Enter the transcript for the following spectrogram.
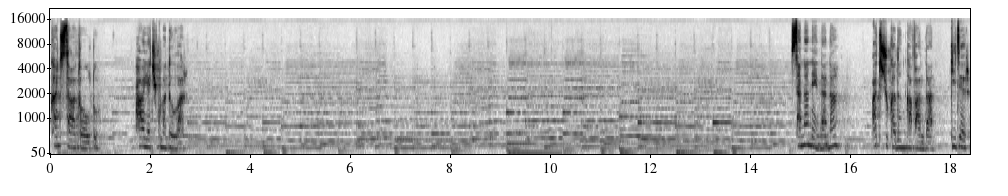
Kaç saat oldu? Hala çıkmadılar. Sana ne Nana? At şu kadın kafandan. Gider.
